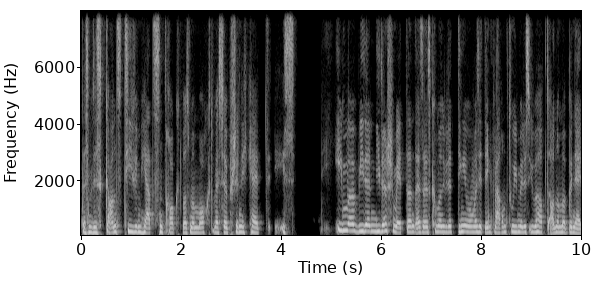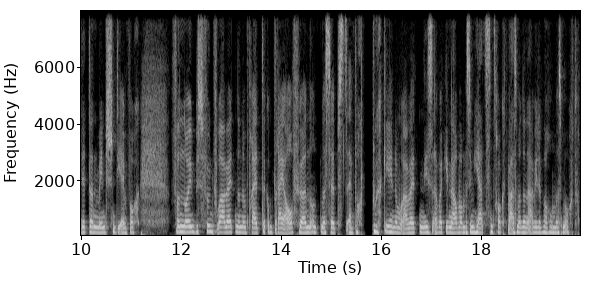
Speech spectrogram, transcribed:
dass man das ganz tief im Herzen tragt, was man macht, weil Selbstständigkeit ist immer wieder niederschmetternd. Also es kommen wieder Dinge, wo man sich denkt, warum tue ich mir das überhaupt an? Und man beneidet dann Menschen, die einfach von neun bis fünf arbeiten und am Freitag um drei aufhören und man selbst einfach durchgehend am Arbeiten ist. Aber genau, wenn man es im Herzen tragt, weiß man dann auch wieder, warum man es macht.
